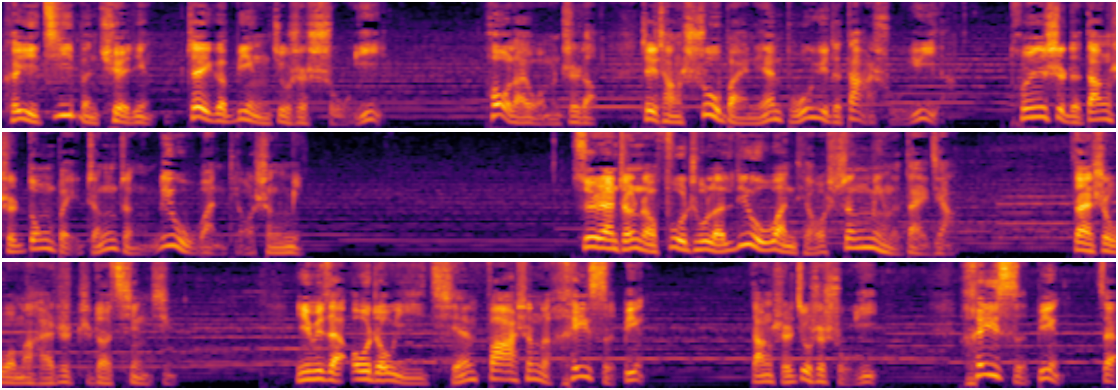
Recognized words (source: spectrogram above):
可以基本确定这个病就是鼠疫。后来我们知道，这场数百年不遇的大鼠疫啊，吞噬着当时东北整整六万条生命。虽然整整付出了六万条生命的代价，但是我们还是值得庆幸，因为在欧洲以前发生的黑死病，当时就是鼠疫，黑死病在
